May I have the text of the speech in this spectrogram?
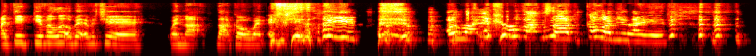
I did give a little bit of a cheer when that, that goal went in for United. I was like, the comeback's on. Come on, United.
